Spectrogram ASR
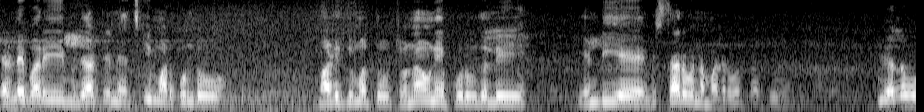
ಎರಡನೇ ಬಾರಿ ಮೆಜಾರಿಟಿಯನ್ನು ಹೆಚ್ಚಿಗೆ ಮಾಡಿಕೊಂಡು ಮಾಡಿದ್ದು ಮತ್ತು ಚುನಾವಣೆ ಪೂರ್ವದಲ್ಲಿ ಎನ್ ಡಿ ಎ ವಿಸ್ತಾರವನ್ನು ಮಾಡಿರುವಂಥದ್ದು ಇವೆಲ್ಲವೂ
